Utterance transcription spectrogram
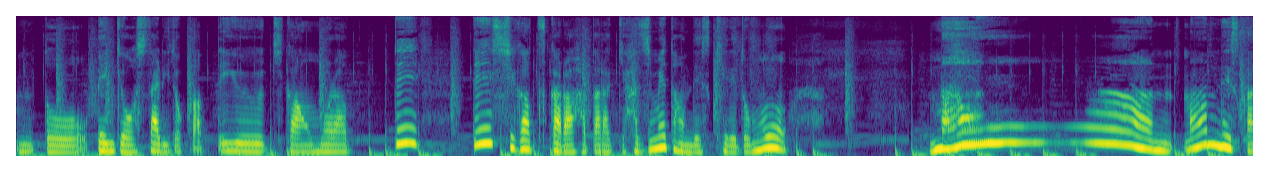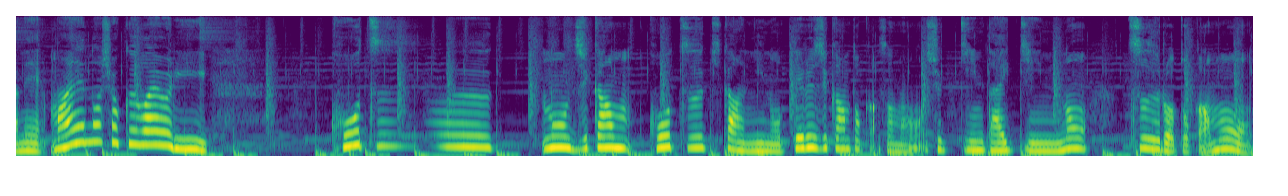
うんと、勉強したりとかっていう期間をもらってで4月から働き始めたんですけれどもまあ何ですかね。前の職場より交通の時間交通機関に乗ってる時間とかその出勤退勤の通路とかも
